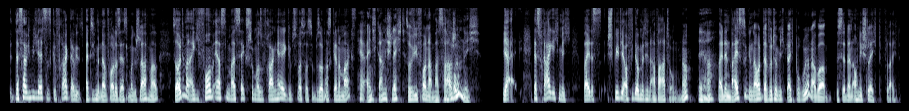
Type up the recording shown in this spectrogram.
das habe ich mich letztens gefragt, als ich mit einer Frau das erste Mal geschlafen habe. Sollte man eigentlich vorm ersten Mal Sex schon mal so fragen, hey, gibt's was, was du besonders gerne magst? Ja, eigentlich gar nicht schlecht. So wie vor einer Massage? Warum nicht? Ja, das frage ich mich, weil das spielt ja auch wieder mit den Erwartungen, ne? Ja. Weil dann weißt du genau, da wird er mich gleich berühren, aber ist ja dann auch nicht schlecht, vielleicht.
